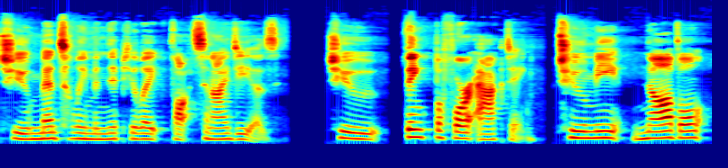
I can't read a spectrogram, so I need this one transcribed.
to mentally manipulate thoughts and ideas, to think before acting, to meet novel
